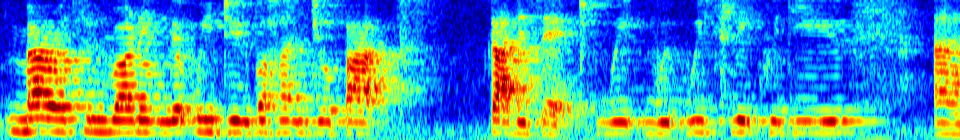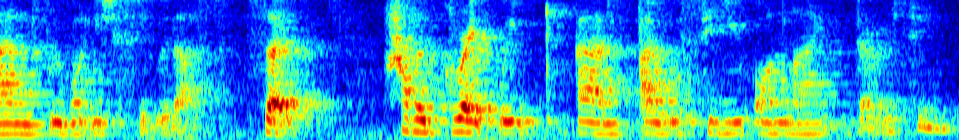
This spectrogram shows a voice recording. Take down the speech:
marathon running that we do behind your backs. That is it. We, we, we sleek with you and we want you to sleek with us. So have a great week and I will see you online very soon.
